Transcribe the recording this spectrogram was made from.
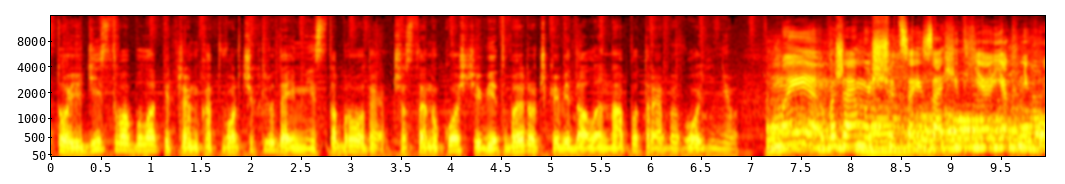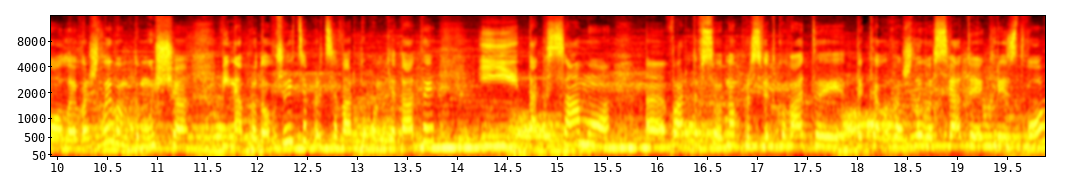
Метою дійства була підтримка творчих людей міста Броди. Частину коштів від виручки віддали на потреби воїнів. Ми вважаємо, що цей захід є як ніколи важливим, тому що війна продовжується. Про це варто пам'ятати, і так само е, варто все одно просвяткувати таке важливе свято, як Різдво,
